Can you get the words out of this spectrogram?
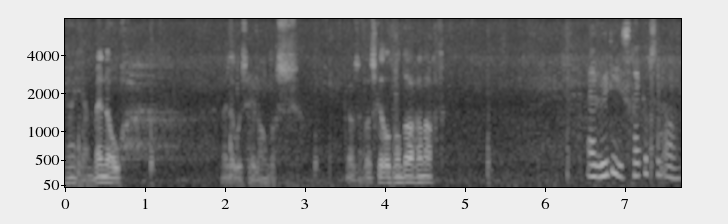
ja, ja, Menno. Menno is heel anders. Dat is een verschil van dag en nacht. En Rudy is gek op zijn oom.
